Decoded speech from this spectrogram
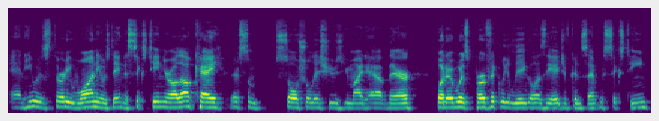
and he was 31. He was dating a 16 year old. Okay, there's some social issues you might have there, but it was perfectly legal as the age of consent was 16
